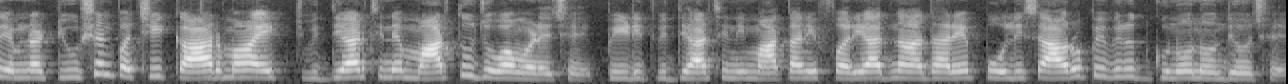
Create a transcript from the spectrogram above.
તેમના ટ્યુશન પછી કારમાં એક વિદ્યાર્થીને મારતું જોવા મળે છે. પીડિત વિદ્યાર્થીની માતાની ફરિયાદના આધારે પોલીસે આરોપી વિરુદ્ધ ગુનો નોંધ્યો છે.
